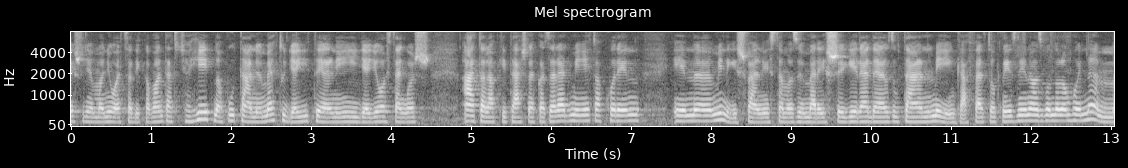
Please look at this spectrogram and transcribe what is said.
és ugye ma 8-a van, tehát hogyha 7 nap után ő meg tudja ítélni így egy országos átalakításnak az eredményét, akkor én, én mindig is felnéztem az ő merészségére, de azután még inkább fel tudok nézni. Én azt gondolom, hogy nem,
